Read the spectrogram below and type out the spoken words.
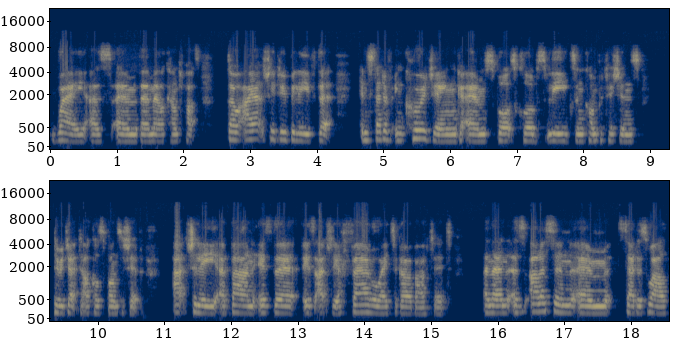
way as um, their male counterparts. So I actually do believe that instead of encouraging um, sports clubs, leagues, and competitions to reject alcohol sponsorship, actually a ban is the is actually a fairer way to go about it. And then, as Alison um, said as well,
